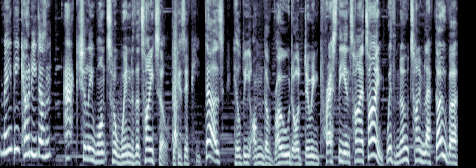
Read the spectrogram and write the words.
maybe Cody doesn't actually want to win the title, because if he does, he'll be on the road or doing press the entire time, with no time left over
